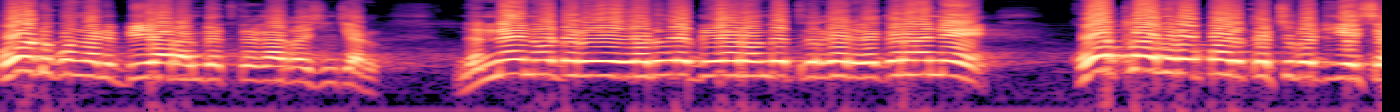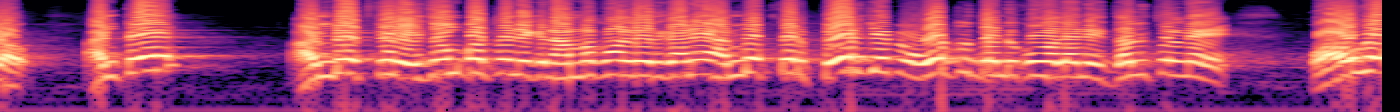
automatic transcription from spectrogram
పోటుకు ఉందని బీఆర్ అంబేద్కర్ గారు రచించారు. నిన్నే నూట ఇరవై అడుగుల బీఆర్ అంబేద్కర్ గారి విగ్రహాన్ని కోట్లాది రూపాయలు ఖర్చు పెట్టి చేశావు. అంటే అంబేద్కర్ ఇజం పట్ల నీకు నమ్మకం లేదు కానీ అంబేద్కర్ పేరు చెప్పి ఓట్లు దండుకోవాలని దళితుల్ని బావుగా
